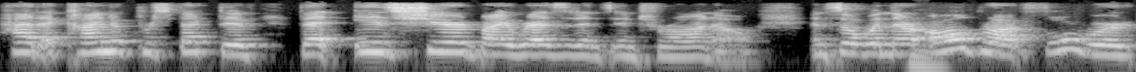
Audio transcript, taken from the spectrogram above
had a kind of perspective that is shared by residents in toronto and so when they're hmm. all brought forward we're,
